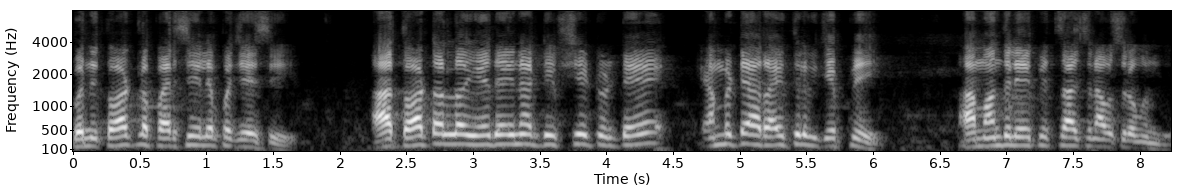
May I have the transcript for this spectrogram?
కొన్ని తోటలు పరిశీలింపజేసి ఆ తోటల్లో ఏదైనా డిఫిషిట్ ఉంటే ఎమ్మటే ఆ రైతులకు చెప్పి ఆ మందులు వేయించాల్సిన అవసరం ఉంది.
